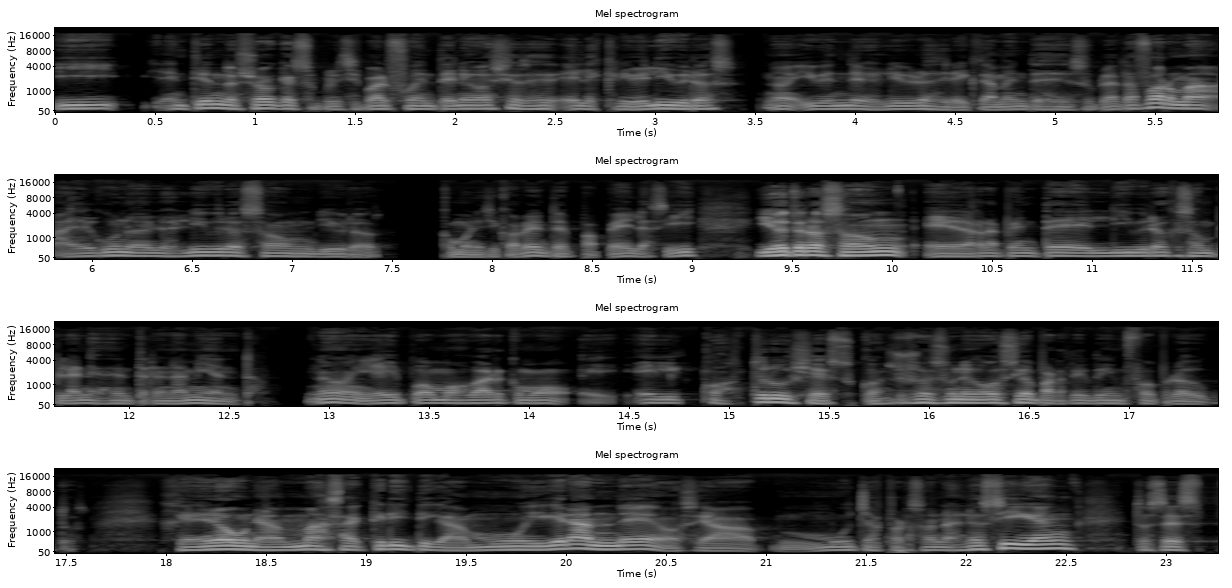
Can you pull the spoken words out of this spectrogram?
Y entiendo yo que su principal fuente de negocios es él escribe libros ¿no? y vende los libros directamente desde su plataforma. Algunos de los libros son libros comunes y corrientes, papel, así, y otros son eh, de repente libros que son planes de entrenamiento. ¿no? Y ahí podemos ver cómo eh, él construye, construye su negocio a partir de infoproductos. Generó una masa crítica muy grande, o sea, muchas personas lo siguen, entonces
